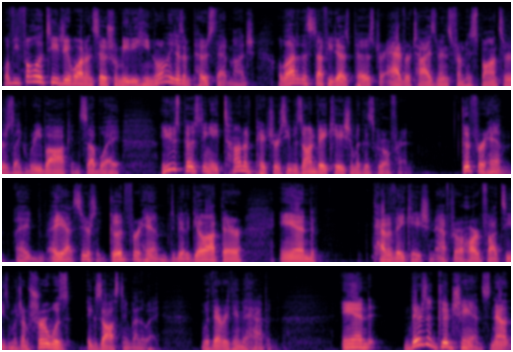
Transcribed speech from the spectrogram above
Well, if you follow TJ Watt on social media, he normally doesn't post that much. A lot of the stuff he does post are advertisements from his sponsors like Reebok and Subway. He was posting a ton of pictures. He was on vacation with his girlfriend. Good for him. I, I, yeah, seriously, good for him to be able to go out there and have a vacation after a hard fought season, which I'm sure was exhausting, by the way, with everything that happened. And there's a good chance. Now,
